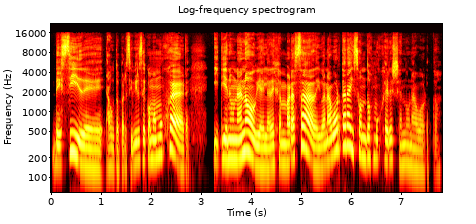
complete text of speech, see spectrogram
decide autopercibirse como mujer y tiene una novia y la deja embarazada y van a abortar, ahí son dos mujeres yendo a un aborto.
